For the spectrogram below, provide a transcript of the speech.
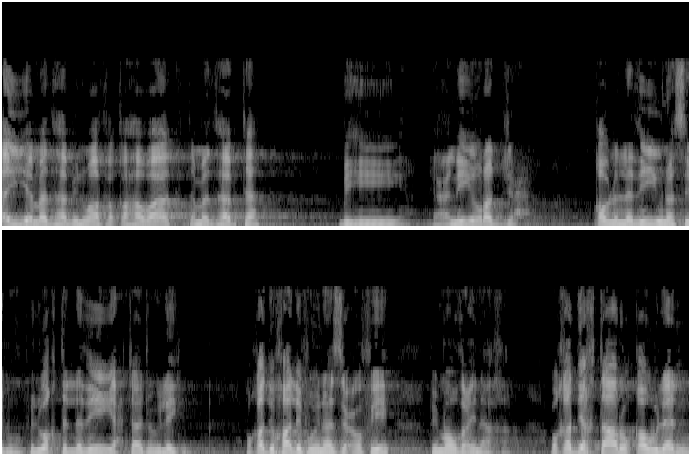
أي مذهب وافق هواك تمذهبت به. يعني يرجح قول الذي يناسبه في الوقت الذي يحتاج إليه وقد يخالفه وينازعه فيه في موضع آخر. وقد يختار قولا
